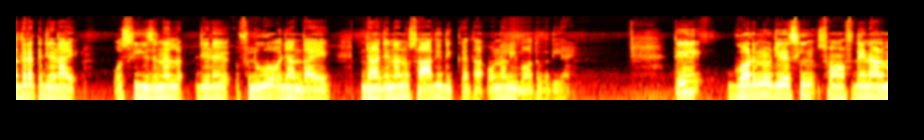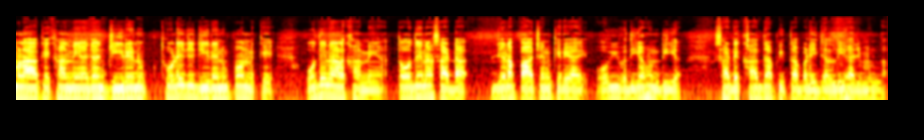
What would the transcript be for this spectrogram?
ਅਦਰਕ ਜਿਹੜਾ ਹੈ ਉਹ ਸੀਜ਼ਨਲ ਜਿਹੜੇ ਫਲੂ ਹੋ ਜਾਂਦਾ ਏ ਜਾਂ ਜਿਨ੍ਹਾਂ ਨੂੰ ਸਾਹ ਦੀ ਦਿੱਕਤ ਆ, ਉਹਨਾਂ ਲਈ ਬਹੁਤ ਵਧੀਆ ਹੈ ਤੇ ਗੁੜ ਨੂੰ ਜੇ ਅਸੀਂ ਸੌਂਫ ਦੇ ਨਾਲ ਮਿਲਾ ਕੇ ਖਾਂਦੇ ਆ ਜਾਂ ਜੀਰੇ ਨੂੰ ਥੋੜੇ ਜਿਹੇ ਜੀਰੇ ਨੂੰ ਭੁੰਨ ਕੇ ਉਹਦੇ ਨਾਲ ਖਾਂਦੇ ਆ ਤਾਂ ਉਹਦੇ ਨਾਲ ਸਾਡਾ ਜਿਹੜਾ ਪਾਚਨ ਕਿਰਿਆ ਹੈ ਉਹ ਵੀ ਵਧੀਆ ਹੁੰਦੀ ਆ। ਸਾਡੇ ਖਾਦਾ ਪੀਤਾ ਬੜੀ ਜਲਦੀ ਹਜਮ ਹੁੰਦਾ।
